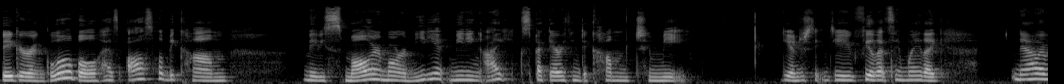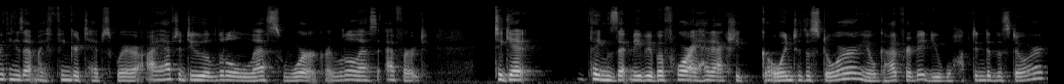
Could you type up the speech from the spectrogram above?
bigger and global has also become maybe smaller and more immediate, meaning I expect everything to come to me. Do you understand? Do you feel that same way? Like now everything is at my fingertips where I have to do a little less work or a little less effort to get things that maybe before I had to actually go into the store, you know, God forbid you walked into the store.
